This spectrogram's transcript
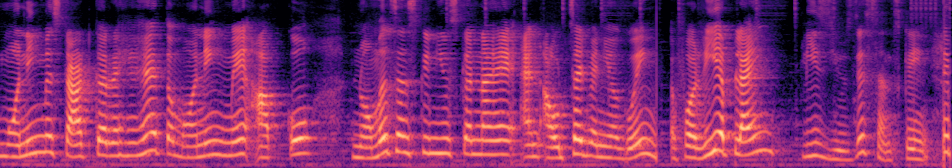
morning में स्टार्ट कर रहे हैं तो मॉर्निंग में आपको नॉर्मल सनस्क्रीन यूज़ करना है and outside when you are going for reapplying please use this sunscreen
